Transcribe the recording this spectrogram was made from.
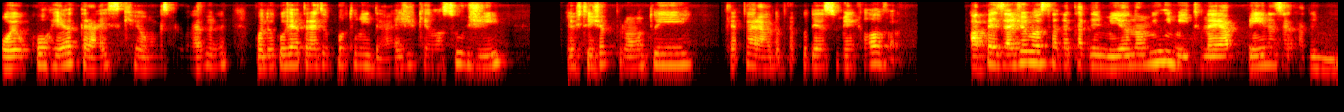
ou eu correr atrás, que é o mais provável, né? Quando eu correr atrás da oportunidade, que ela surgir, eu esteja pronto e preparado para poder assumir aquela vaga. Apesar de eu gostar da academia, eu não me limito, né? É apenas academia.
